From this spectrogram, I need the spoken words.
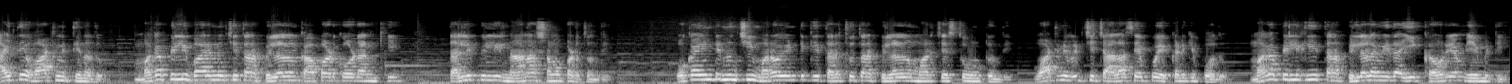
అయితే వాటిని తినదు. మగ పిల్లి బారి నుంచి తన పిల్లలను కాపాడుకోవడానికి తల్లి పిల్లి నానా శ్రమ పడుతుంది ఒక ఇంటి నుంచి మరో ఇంటికి తరచూ తన పిల్లలను మార్చేస్తూ ఉంటుంది. వాటిని విడిచి చాలాసేపు ఎక్కడికి పోదు. మగ పిల్లికి తన పిల్లల మీద ఈ క్రౌర్యం ఏమిటి?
